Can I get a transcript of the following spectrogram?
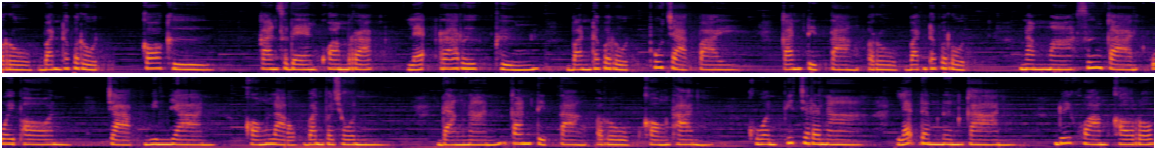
โรปบรรพบุรุษ ก็คือ การแสดงความรัก ระลึกถึงบรรพบุรุษผู้จากไป การติดต่างโรปบรรพบุรุษนำมาซึ่งการอวยพร จากวิญญาณของเหล่าบรรพชน ดังนั้นการติดต่างรูปของท่าน ควรพิจารณาและดำเนินการ ด้วยความเคารพ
